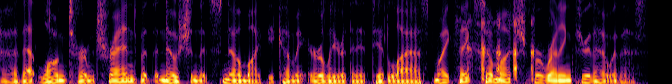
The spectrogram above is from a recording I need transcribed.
uh, that long term trend, but the notion that snow might be coming earlier than it did last. Mike, thanks so much for running through that with us.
